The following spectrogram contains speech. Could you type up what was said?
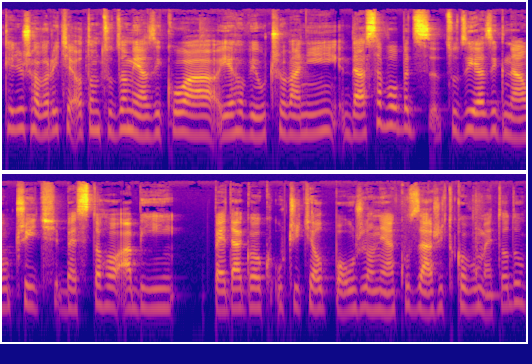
Keď už hovoríte o tom cudzom jazyku a jeho vyučovaní, dá sa vôbec cudzí jazyk naučiť bez toho, aby pedagóg, učiteľ použil nejakú zážitkovú metódu?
